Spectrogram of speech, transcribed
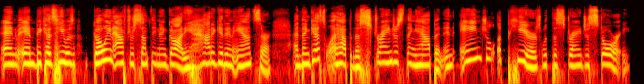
And and because he was going after something in God, he had to get an answer. And then guess what happened? The strangest thing happened. An angel appears with the strangest story.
